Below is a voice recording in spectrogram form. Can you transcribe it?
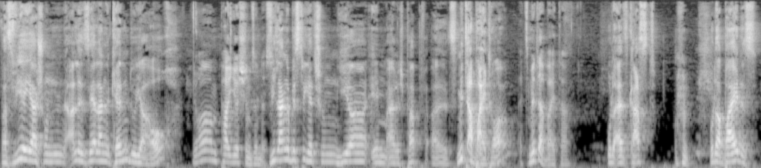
was wir ja schon alle sehr lange kennen, du ja auch. Ja, ein paar Jährchen sind es. Wie lange bist du jetzt schon hier im Irish Pub als Mitarbeiter Als Mitarbeiter. oder als Gast? Oder beides?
